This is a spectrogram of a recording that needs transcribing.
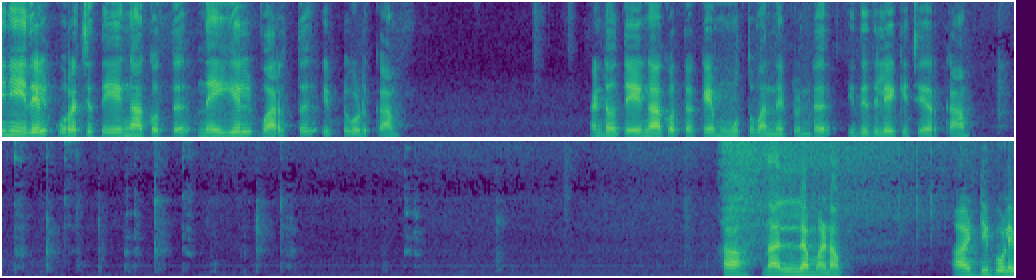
ഇനി ഇതിൽ കുറച്ച് തേങ്ങാക്കൊത്ത് നെയ്യിൽ വറുത്ത് ഇട്ട് കൊടുക്കാം. കണ്ടോ തേങ്ങാക്കൊത്തൊക്കെ മൂത്ത് വന്നിട്ടുണ്ട്. ഇത് ഇതിലേക്ക് ചേർക്കാം. ആ നല്ല മണം. അടിപൊളി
